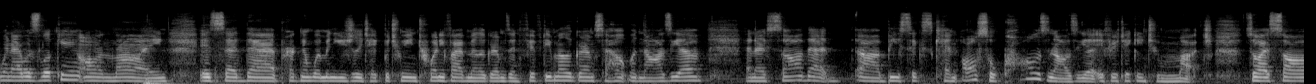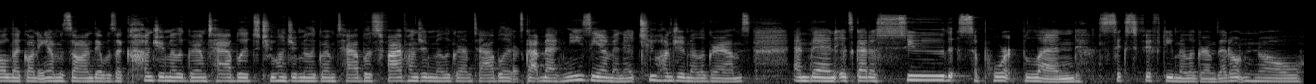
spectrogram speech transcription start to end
when I was looking online, it said that pregnant women usually take between 25 milligrams and 50 milligrams to help with nausea. And I saw that uh, B6 can also cause nausea if you're taking too much. So I saw like on Amazon, there was like 100 milligram tablets, 200 milligram tablets, 500 milligram tablets. It's got magnesium in it, 200 milligrams. And then it's got a Soothe Support Blend, 650 milligrams. I don't know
